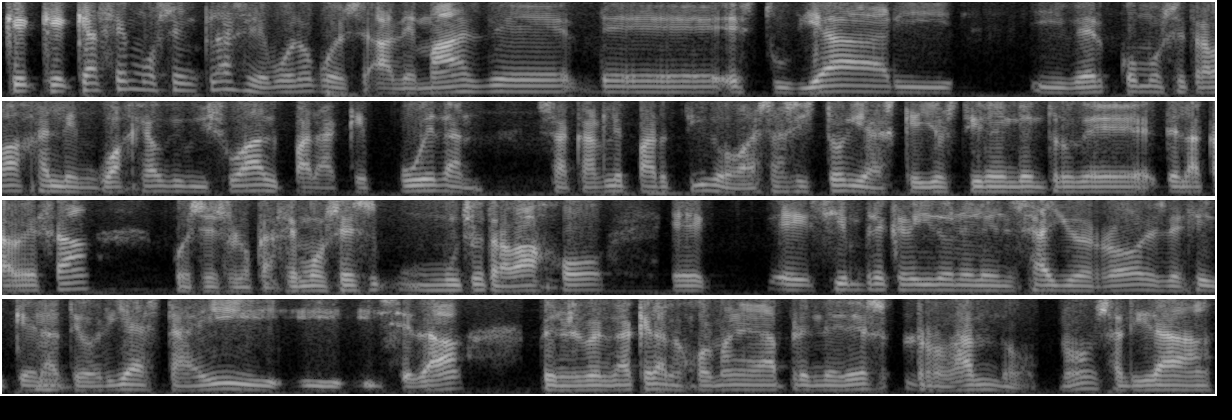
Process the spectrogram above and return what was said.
¿qué, qué, hacemos en clase? Bueno, pues además de, de estudiar y, y, ver cómo se trabaja el lenguaje audiovisual para que puedan sacarle partido a esas historias que ellos tienen dentro de, la cabeza, pues eso, lo que hacemos es mucho trabajo. Eh, eh, siempre he creído en el ensayo-error, es decir, que la mm. teoría está ahí y se da, pero es verdad que la mejor manera de aprender es rodando, ¿no? Salir a,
